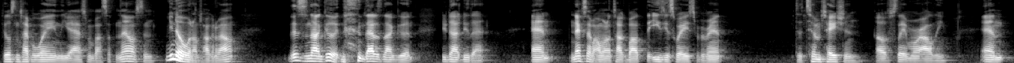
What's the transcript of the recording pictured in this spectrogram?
feel some type of way, and then you ask them about something else, and you know what I'm talking about. This is not good. that is not good. Do not do that. And next up, I want to talk about the easiest ways to prevent the temptation of slave morality. And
